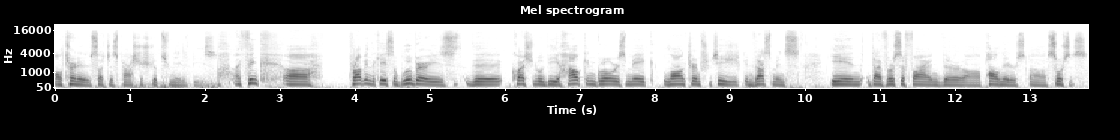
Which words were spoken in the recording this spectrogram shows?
alternatives, such as pasture strips for native bees. I think uh, probably in the case of blueberries, the question would be how can growers make long-term strategic investments in diversifying their uh, pollinator uh, sources?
